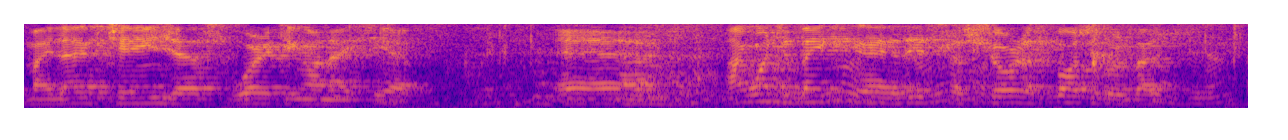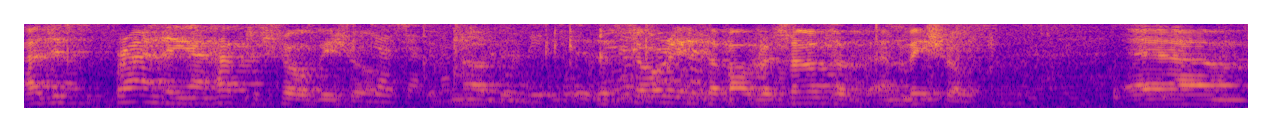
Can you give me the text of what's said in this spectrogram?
my life changed as working on ICF. Uh, I want to make uh, this as short as possible, but as it's branding, I have to show visuals. If not, the story is about results of, and visuals. Um,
